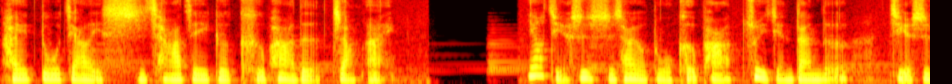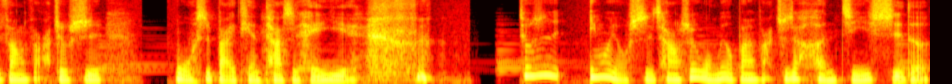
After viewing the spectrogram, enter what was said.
还多加了时差这个可怕的障碍。要解释时差有多可怕，最简单的。解释方法就是，我是白天，他是黑夜，就是因为有时差，所以我没有办法，就是很及时的，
